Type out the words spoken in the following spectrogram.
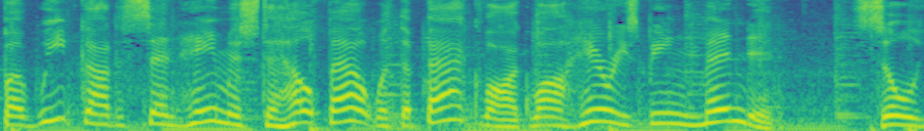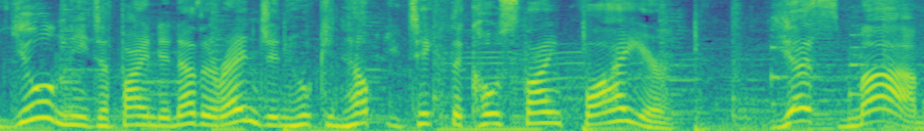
But we've got to send Hamish to help out with the backlog while Harry's being mended. So you'll need to find another engine who can help you take the coastline flyer. Yes, ma'am,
